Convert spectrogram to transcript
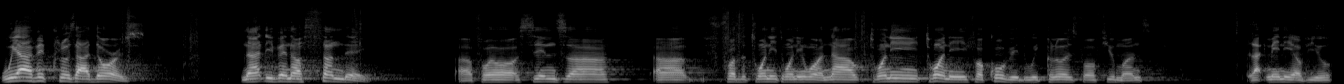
We haven't closed our doors, not even a Sunday. Uh, for since uh, uh, for the 2021. Now 2020 for COVID, we closed for a few months, like many of you.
